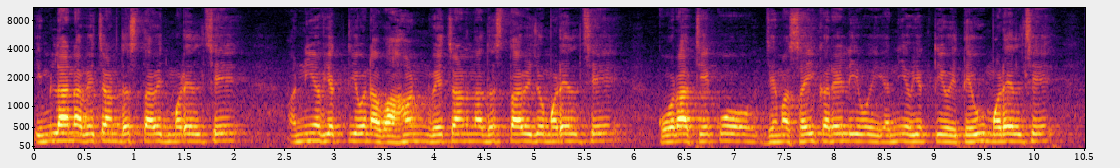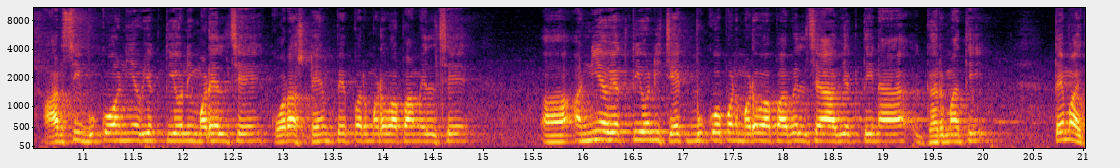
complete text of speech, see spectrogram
ઇમલાના વેચાણ દસ્તાવેજ મળેલ છે અન્ય વ્યક્તિઓના વાહન વેચાણના દસ્તાવેજો મળેલ છે, કોરા ચેકો જેમાં સહી કરેલી હોય અન્ય વ્યક્તિ હોય તેવું મળેલ છે, આરસી બુકો અન્ય વ્યક્તિઓની મળેલ છે, કોરા સ્ટેમ્પ પેપર મળવા પામેલ છે અન્ય વ્યક્તિઓની ચેકબુકો પણ મળવા પામેલ છે આ વ્યક્તિના ઘરમાંથી. તેમજ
